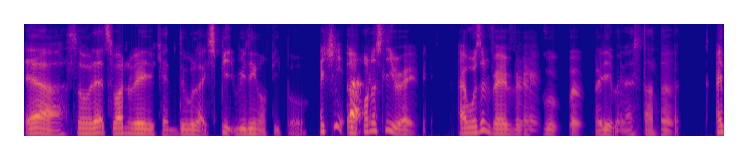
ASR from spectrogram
Yeah, so that's one way you can do like speed reading of people. Actually, uh, honestly, right, I wasn't very, very good at it when I started. I,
